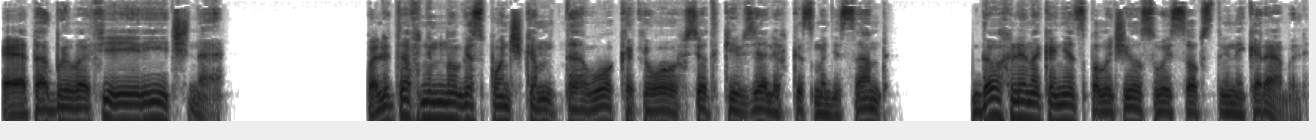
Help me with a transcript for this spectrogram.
Это было феерично. Полетав немного с пончиком того, как его все-таки взяли в космодесант, Дохли, наконец, получил свой собственный корабль.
